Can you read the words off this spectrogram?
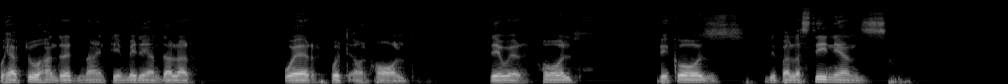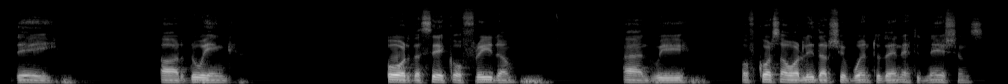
we have 290 million dollar were put on hold they were held because the Palestinians they are doing for the sake of freedom. And we, of course, our leadership went to the United Nations.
